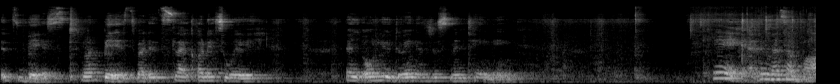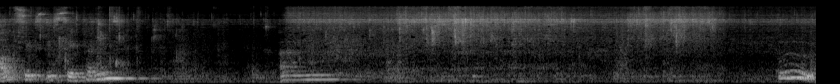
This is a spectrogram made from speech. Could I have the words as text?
its best. Not best, but it's like on its way and all you're doing is just maintaining. Okay, I think that's about 60 seconds. Um, ooh.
